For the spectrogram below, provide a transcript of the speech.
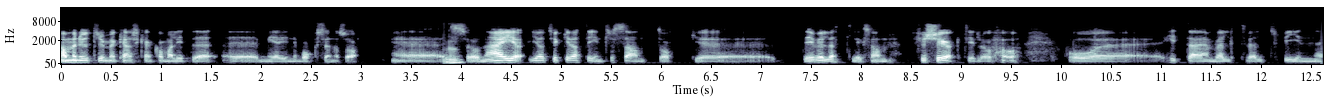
ja, men utrymme, kanske kan komma lite eh, mer in i boxen och så. Eh, mm. Så nej, jag, jag, tycker att det är intressant och eh, det är väl ett liksom, försök till att och, eh, och, hitta en väldigt, väldigt fin eh,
